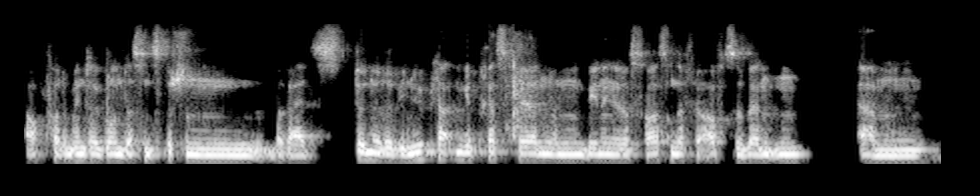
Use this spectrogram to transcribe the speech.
Auch vor dem Hintergrund, dass inzwischen bereits dünnere Vinylplatten gepresst werden, um weniger Ressourcen dafür aufzuwenden. Ähm,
